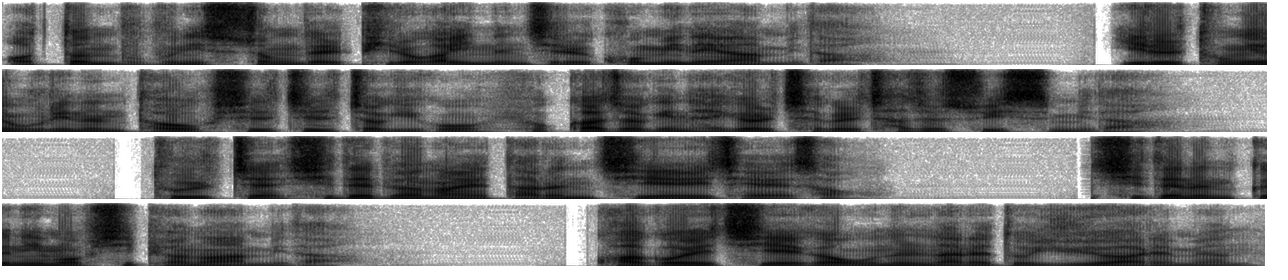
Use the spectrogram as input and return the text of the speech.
어떤 부분이 수정될 필요가 있는지를 고민해야 합니다. 이를 통해 우리는 더욱 실질적이고 효과적인 해결책을 찾을 수 있습니다. 둘째, 시대 변화에 따른 지혜의 재해석. 시대는 끊임없이 변화합니다. 과거의 지혜가 오늘날에도 유효하려면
